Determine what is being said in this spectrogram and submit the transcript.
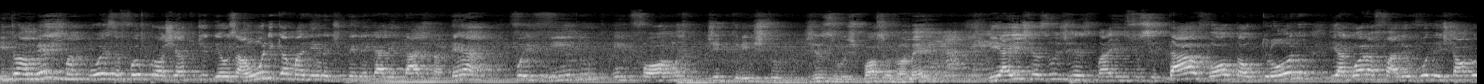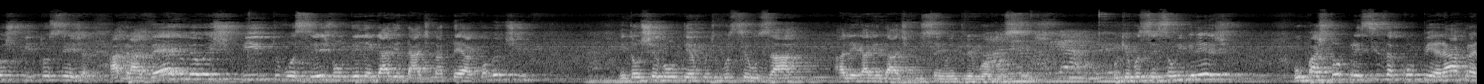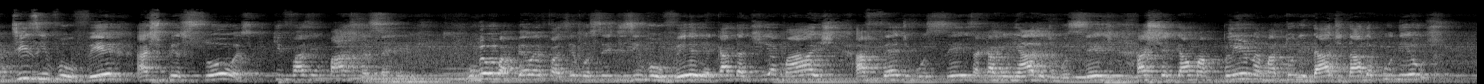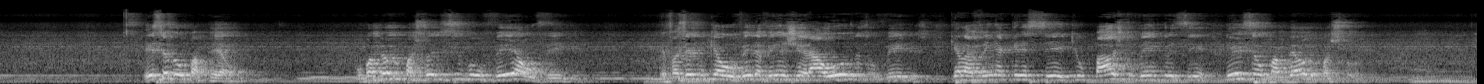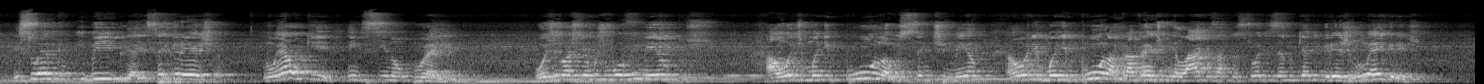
então a mesma coisa foi o projeto de Deus. A única maneira de ter legalidade na terra foi vindo em forma de Cristo Jesus. Posso ouvir amém? E aí Jesus vai ressuscitar, volta ao trono e agora fala: Eu vou deixar o meu espírito. Ou seja, através do meu espírito vocês vão ter legalidade na terra, como eu tive. Então chegou o tempo de você usar a legalidade que o Senhor entregou a vocês. Porque vocês são igreja. O pastor precisa cooperar para desenvolver as pessoas que fazem parte dessa igreja. O meu papel é fazer vocês desenvolverem cada dia mais a fé de vocês, a caminhada de vocês, a chegar a uma plena maturidade dada por Deus. Esse é o meu papel. O papel do pastor é desenvolver a ovelha, é fazer com que a ovelha venha gerar outras ovelhas, que ela venha crescer, que o pasto venha crescer. Esse é o papel do pastor. Isso é Bíblia, isso é igreja. Não é o que ensinam por aí. Hoje nós temos movimentos aonde manipula os sentimentos, aonde manipula através de milagres a pessoa dizendo que é igreja. Não é igreja.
